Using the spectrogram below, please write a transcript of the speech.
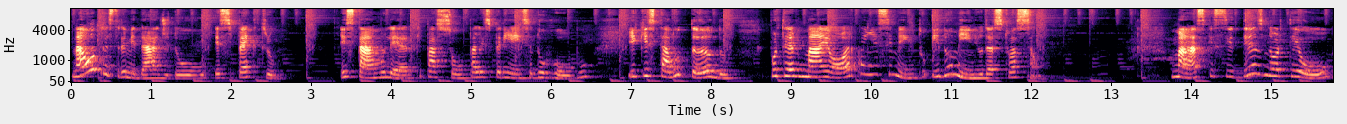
Na outra extremidade do espectro está a mulher que passou pela experiência do roubo e que está lutando por ter maior conhecimento e domínio da situação, mas que se desnorteou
